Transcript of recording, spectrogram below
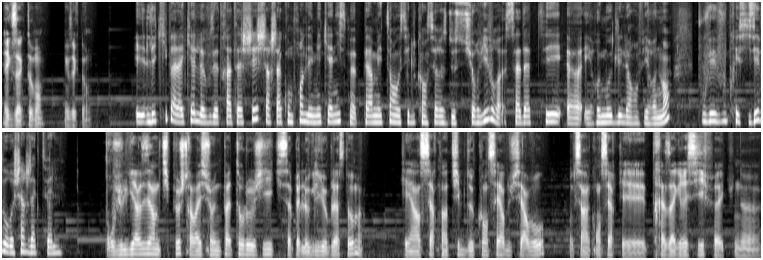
Exactement. Exactement. Et l'équipe à laquelle vous êtes rattaché cherche à comprendre les mécanismes permettant aux cellules cancéreuses de survivre, s'adapter euh, et remodeler leur environnement. Pouvez-vous préciser vos recherches actuelles? Pour vulgariser un petit peu, je travaille sur une pathologie qui s'appelle le glioblastome, qui est un certain type de cancer du cerveau. Donc c'est un cancer qui est très agressif avec une,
